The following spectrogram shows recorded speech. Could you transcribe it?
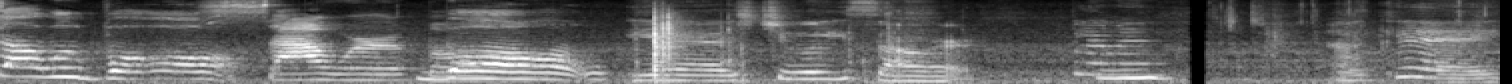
sour ball. Sour ball. Ball. Yeah, it's chewy sour. Lemon. Okay.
